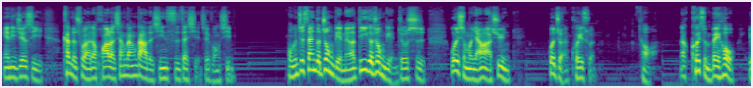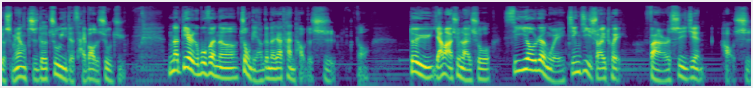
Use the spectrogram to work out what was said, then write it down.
Andy Jesse 看得出来，他花了相当大的心思在写这封信。我们这三个重点呢，第一个重点就是为什么亚马逊会转亏损？哦，那亏损背后有什么样值得注意的财报的数据？那第二个部分呢，重点要跟大家探讨的是，哦，对于亚马逊来说，CEO 认为经济衰退反而是一件好事。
